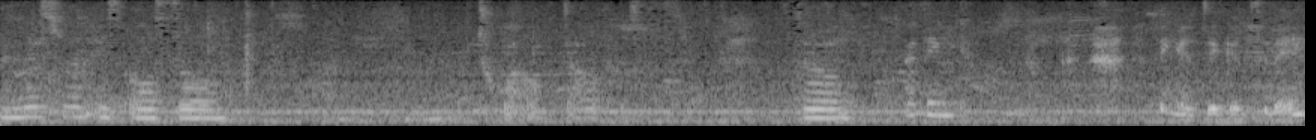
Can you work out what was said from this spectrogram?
And this one is also $12. So I think I think I did good today.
